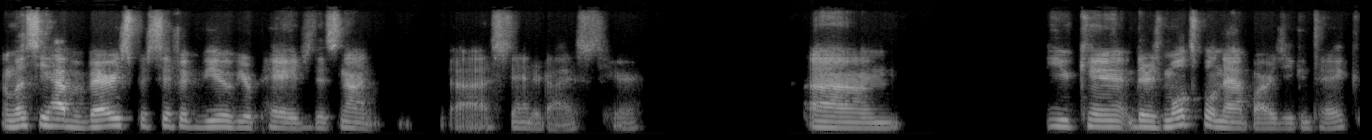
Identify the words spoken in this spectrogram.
Unless you have a very specific view of your page that's not uh, standardized here. Um, you can there's multiple nav bars you can take.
